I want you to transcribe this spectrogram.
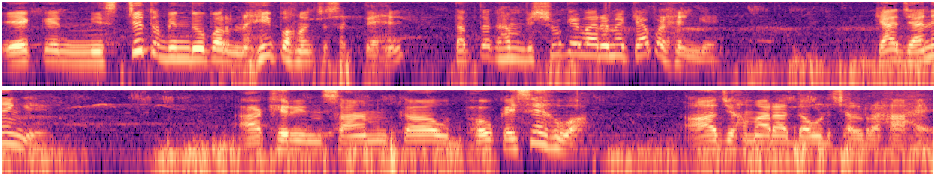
एक निश्चित बिंदु पर नहीं पहुँच सकते हैं, तब तक हम विश्व के बारे में क्या पढ़ेंगे? क्या जानेंगे? आखिर इंसान का उद्भव कैसे हुआ? आज हमारा दौड़ चल रहा है।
